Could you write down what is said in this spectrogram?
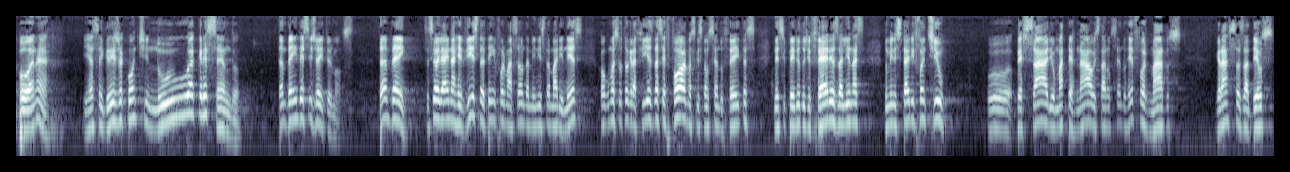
boa, né? E essa igreja continua crescendo. Também desse jeito, irmãos. Também. Se você olhar aí na revista, tem informação da ministra Marinês com algumas fotografias das reformas que estão sendo feitas nesse período de férias ali nas, no Ministério Infantil. O berçário, o maternal estarão sendo reformados. Graças a Deus,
